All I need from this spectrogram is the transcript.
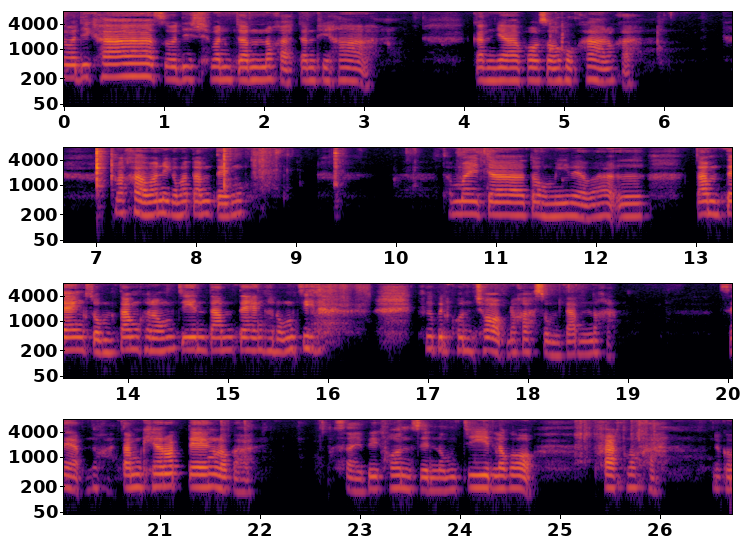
สวัสดีค่ะ สวัสดีวันจันทร์เนาะค่ะ จันทร์ที่ห้ากันยาพศหกห้าเนาะค่ะ มาข่าววันนี้ก็มาตำแตงทำไมจะต้องมีแบบว่า เออตำแตงสมตำขนมจีนตำแตงขนมจีน คือเป็นคนชอบเนาะค่ะสมตำเนาะค่ะแซ่บเนาะค่ะตำแครอทแดงแล้วก็ใส่เบคอนเส้นขนมจีนแล้วก็ผักเนาะค่ะ แล้วก็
